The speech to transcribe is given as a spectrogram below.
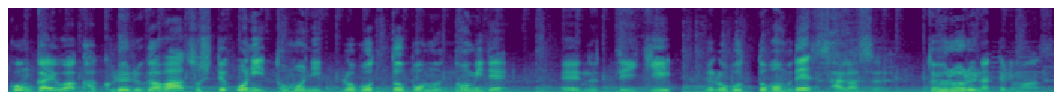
今回は隠れる側そして鬼ともにロボットボムのみで、えー塗っていきでロボットボムで探す。というルールになっております。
